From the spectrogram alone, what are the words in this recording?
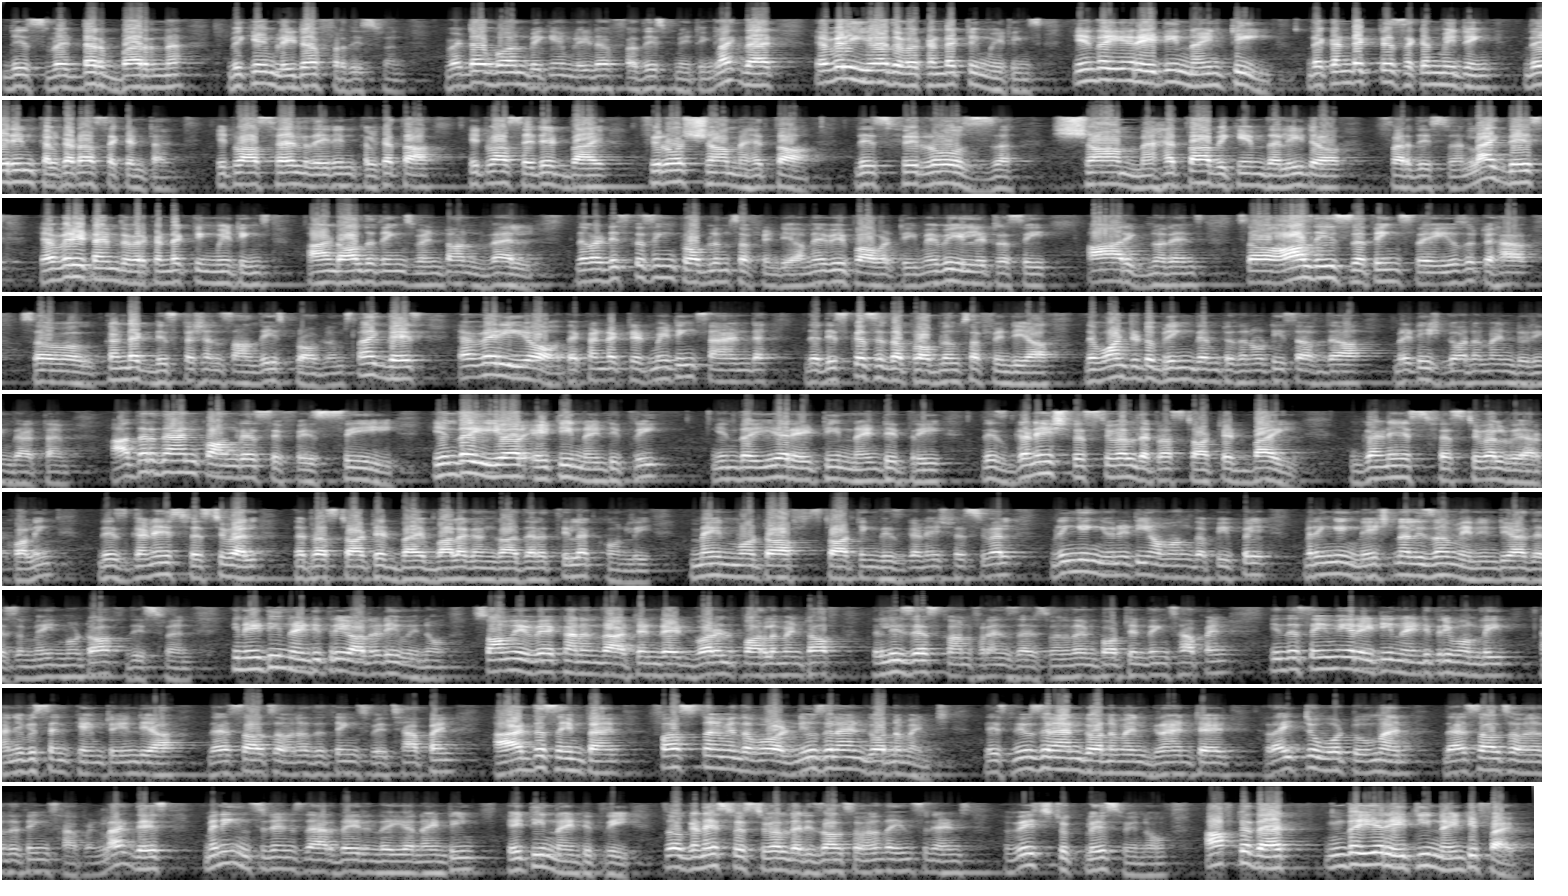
This Wedderburn became leader for this one. Wedderburn became leader for this meeting. Like that, every year they were conducting meetings. In the year 1890, they conducted second meeting there in Calcutta second time. It was held there in Calcutta. It was headed by Firoz Shah Mehta. This Firoz Shah Mehta became the leader for this one. Like this, every time they were conducting meetings and all the things went on well. They were discussing problems of India, maybe poverty, maybe illiteracy or ignorance. So all these uh, things they used to have, so uh, conduct discussions on these problems. Like this, every year they conducted meetings and they discussed the problems of India. They wanted to bring them to the notice of the British government during that time. Other than Congress, if we see, in the year 1893, in the year 1893 this Ganesh festival that was started by Ganesh festival we are calling this Ganesh festival that was started by Balagangadhara Tilak only. Main motto of starting this Ganesh festival bringing unity among the people bringing nationalism in India. That's the main motto of this one. In 1893 already we know. Swami Vivekananda attended World Parliament of Religious Conference. That's one of the important things happened. In the same year 1893 only Annie Besant came to India. That's also one of the things which happened. At the same time first time in the world New Zealand government this New Zealand government granted right to vote to women. That's also one of the things happened. Like this, many incidents that are there in the year 19, 1893. So Ganesh festival that is also one of the incidents which took place we know. After that, in the year 1895,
